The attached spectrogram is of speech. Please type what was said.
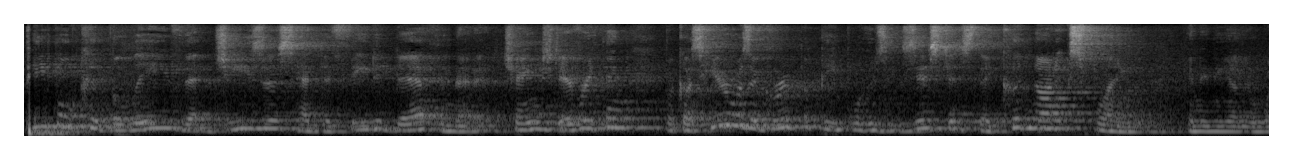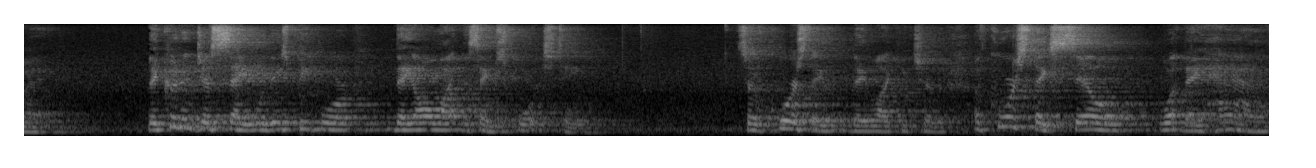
People could believe that Jesus had defeated death and that it changed everything because here was a group of people whose existence they could not explain in any other way. They couldn't just say, well, these people are, they all like the same sports team. So, of course, they, they like each other. Of course, they sell what they have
